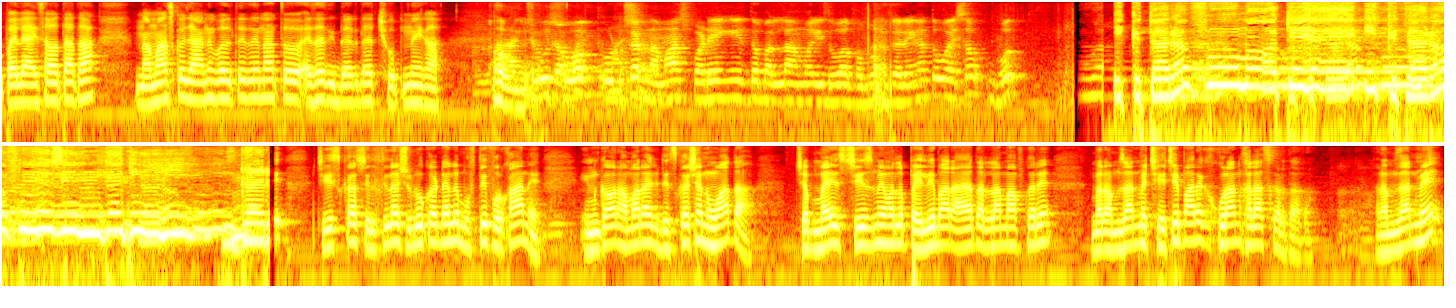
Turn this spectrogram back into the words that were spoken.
पहले ऐसा होता था नमाज़ को जाने बोलते थे ना तो ऐसा इधर उधर छुपने का। उस वक्त उठकर नमाज़ पढ़ेंगे तब अल्लाह हमारी दुआ कबूल करेगा तो ऐसा बहुत एक तरफ़ मौत है एक तरफ़ ज़िंदगी। घर चीज़ का सिलसिला शुरू करने वाले मुफ्ती फुरकान है। इनका और हमारा एक डिस्कशन हुआ था जब मैं इस चीज़ में मतलब पहली बार आया था अल्लाह माफ़ करे मैं रमज़ान में छः छः पारे का कुरान खलास करता था। रमज़ान में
